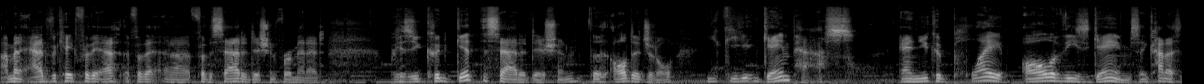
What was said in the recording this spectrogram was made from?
I'm going to advocate for the for the uh, for the sad edition for a minute. Because you could get the sad edition the all digital you could get game pass and you could play all of these games and kind of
